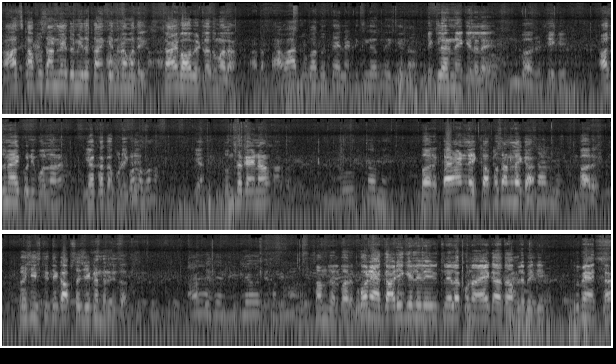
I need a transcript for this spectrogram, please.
आज कापूस आणलाय तुम्ही इथं का- केंद्रामध्ये? काय भाव भेटला तुम्हाला? आता भावा दुकान होते ना डिक्लेअर नाही केला. डिक्लेअर नाही केलेलं आहे. बरं ठीक आहे. अजून आहे कोणी बोलणार? या काका पुढे इकडे. या. तुमचं काय नाव? उत्तम आहे. बरं. काय आणलंय? कापूस आणलाय का. बरं. कशी स्थिती कापसाची एकंदरीत? समजेल. बरं. कोण आहे? गाडी गेलेली विकलेला कोण आहे का आता आपल्यापैकी? तुम्ही आहेत का?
